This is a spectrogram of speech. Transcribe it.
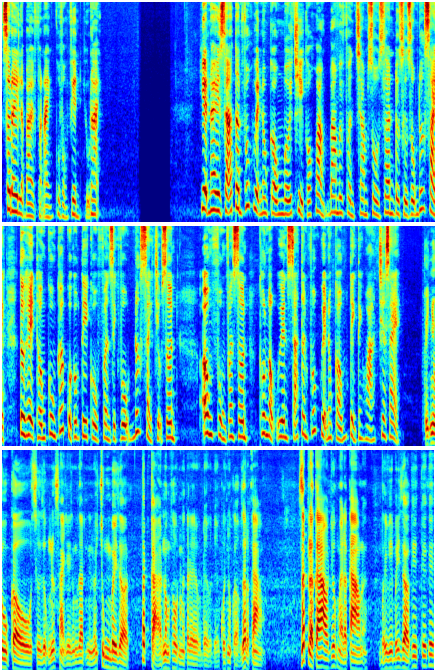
Sau đây là bài phản ánh của phóng viên Hữu Đại. Hiện nay, xã Tân Phúc, huyện Nông Cống mới chỉ có khoảng 30% số dân được sử dụng nước sạch từ hệ thống cung cấp của công ty cổ phần dịch vụ nước sạch Triệu Sơn. Ông Phùng Văn Sơn, thôn Ngọc Uyên, xã Tân Phúc, huyện Nông Cống, tỉnh Thanh Hóa chia sẻ. Cái nhu cầu sử dụng nước sạch cho trong dân thì nói chung bây giờ tất cả nông thôn người ta đều đều đều có nhu cầu rất là cao. Rất là cao chứ không phải là cao nữa. Bởi vì bây giờ cái cái cái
